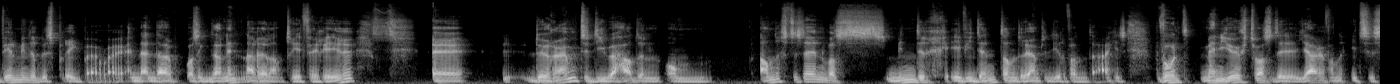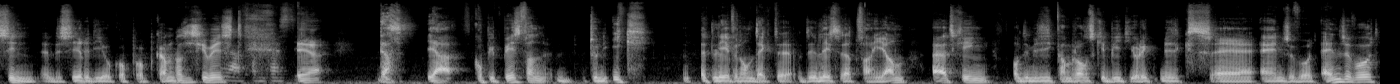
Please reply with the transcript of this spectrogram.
veel minder bespreekbaar waren. En, daar was ik daarnet naar aan het refereren. Eh, de ruimte die we hadden om anders te zijn was minder evident dan de ruimte die er vandaag is. Bijvoorbeeld, mijn jeugd was de jaren van It's a Sin, eh, de serie die ook op, op Canvas is geweest. Ja. Ja, dat is ja, copy-paste van toen ik het leven ontdekte, de leeftijd van Jan, uitging op de muziek van Bronski Beat, Eurythmics, eh, enzovoort, enzovoort.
